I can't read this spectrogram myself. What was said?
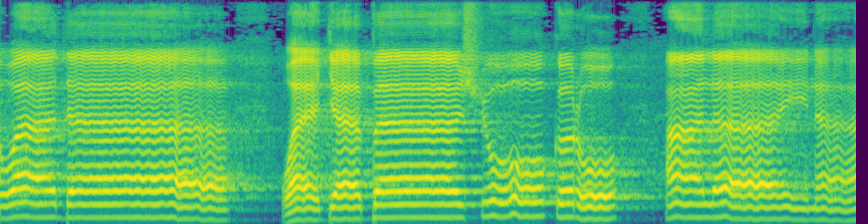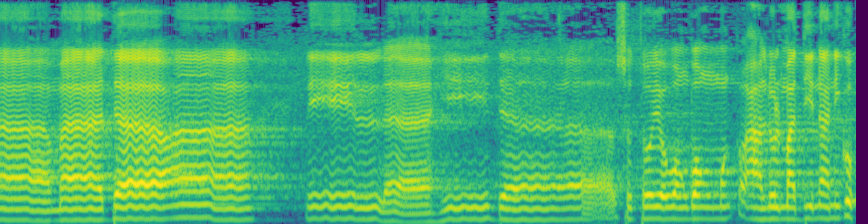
wada wajib syukru alaina mada'a lillahi da. Sedaya wong-wong ahlul Madinah niku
